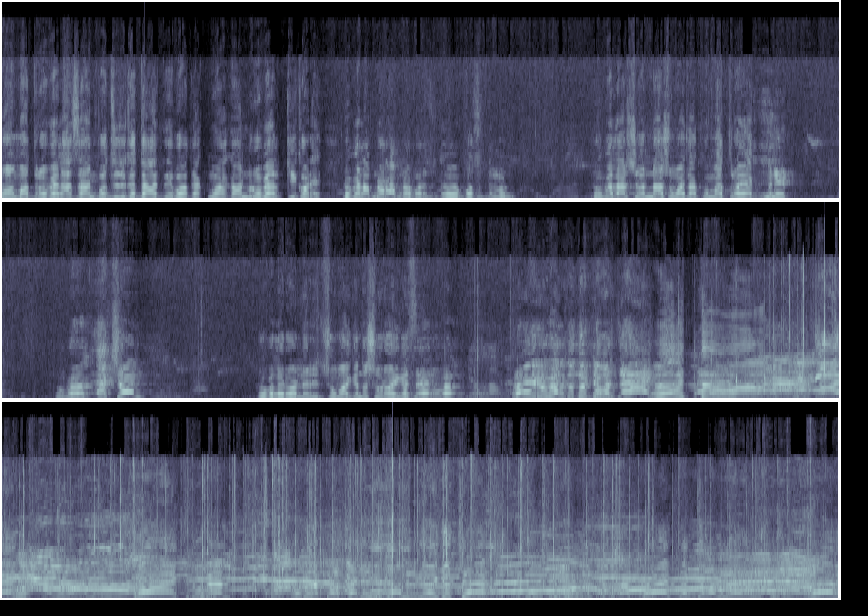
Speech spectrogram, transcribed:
মোহাম্মদ রুবেল হাসান। প্রতিযোগিতা দিব দেখব এখন রুবেল কি করে। রুবেল আপনার আপনার প্রস্তুত লোন রুবেলের শূন্য সময় থাকুক মাত্র এক মিনিট। রুবেল অ্যাকশন রুবেলের অলরেডি সময় কিন্তু শুরু হয়ে গেছে। রুবেল এই রুবেল কত উঠতে পারছে! এই তো রুবেল রুবেল তো সেকেন্ড কিন্তু অলরেডি হয়ে গেছে এই, দেখতে পারবে। এই।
